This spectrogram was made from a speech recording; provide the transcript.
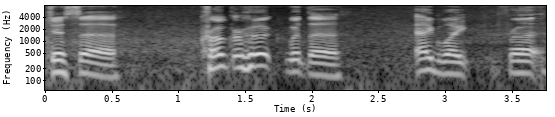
Just a croaker hook with a egg weight front.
